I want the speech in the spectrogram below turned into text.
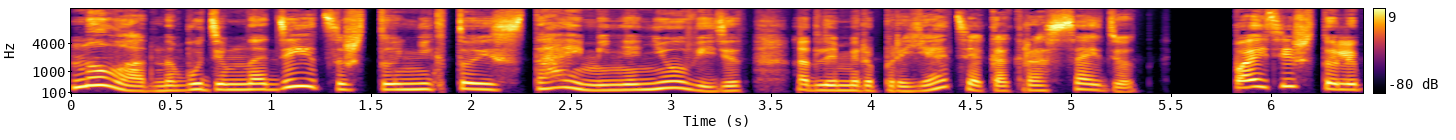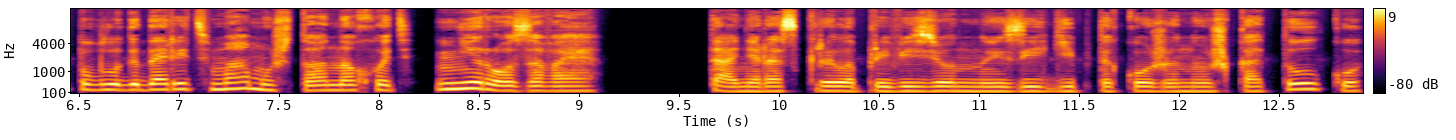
«Ну ладно, будем надеяться, что никто из стаи меня не увидит, а для мероприятия как раз сойдет. Пойти, что ли, поблагодарить маму, что она хоть не розовая?» Таня раскрыла привезенную из Египта кожаную шкатулку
